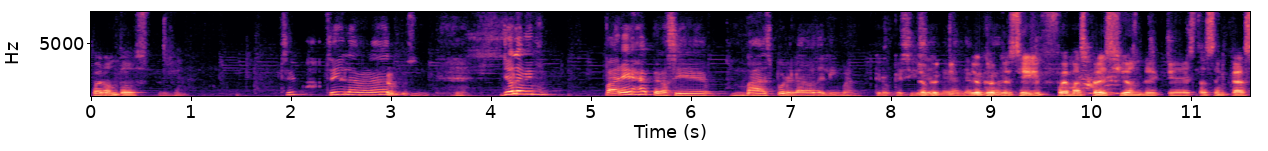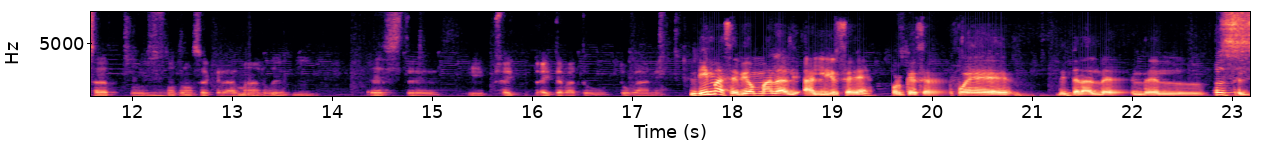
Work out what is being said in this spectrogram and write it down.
Fueron dos. pues, sí. Sí, sí, la verdad. Yo la vi pareja, pero sí más por el lado de Lima. Creo que sí Yo, se creo- de yo creo que sí fue más presión de que estás en casa, pues Ujú. no te vamos a quedar mal, güey. Este, y pues ahí, ahí te va tu, tu gane. Lima se vio mal al, al irse, ¿eh? Porque se fue literal de- del, Pues, del sí,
